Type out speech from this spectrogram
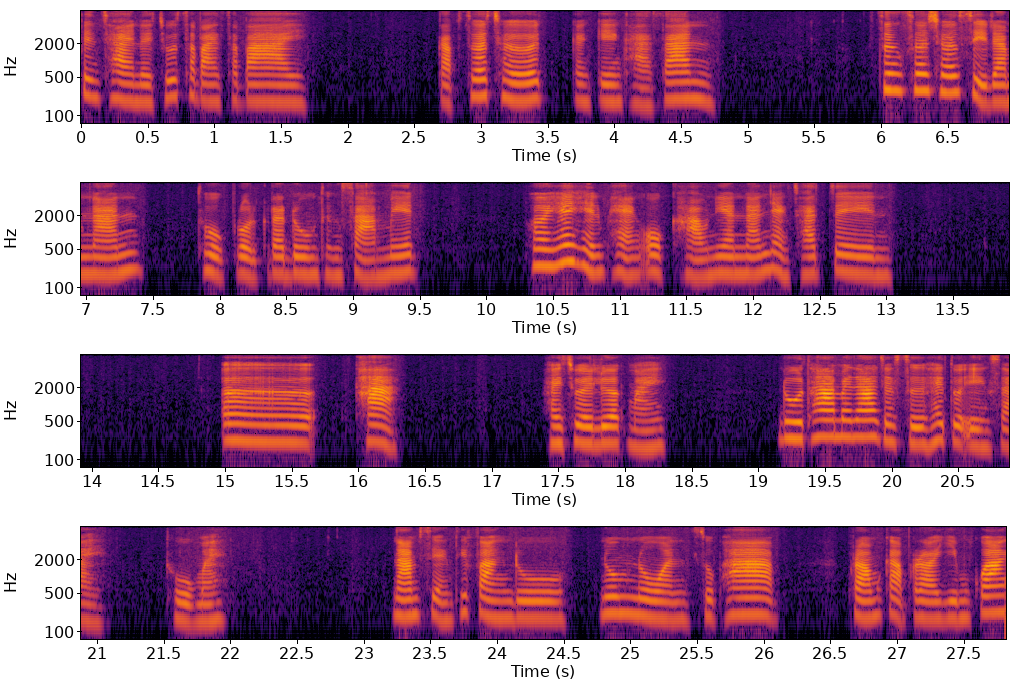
เป็นชายในชุดสบายๆ กับเสื้อเชิ้ตกางเกงขาสั้น ซึ่งเสื้อเชิ้ตสีดำนั้น ถูกปลดกระดุมถึงสามเม็ด เผยให้เห็นแผงอกขาวเนียนนั้นอย่างชัดเจน เออค่ะ ให้ช่วยเลือกไหม ดูท่าไม่น่าจะซื้อให้ตัวเองใส่ ถูกไหม น้ำเสียงที่ฟังดู นุ่มนวลสุภาพ พร้อมกับรอยยิ้มกว้าง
